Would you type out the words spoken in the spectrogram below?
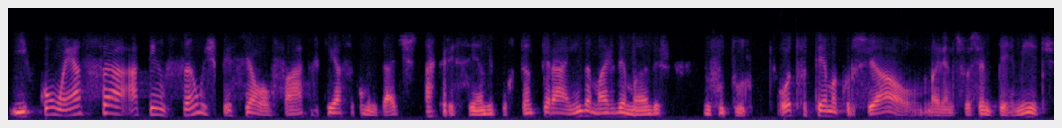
e com essa atenção especial ao fato de que essa comunidade está crescendo e, portanto, terá ainda mais demandas no futuro. Outro tema crucial, Mariana, se você me permite,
